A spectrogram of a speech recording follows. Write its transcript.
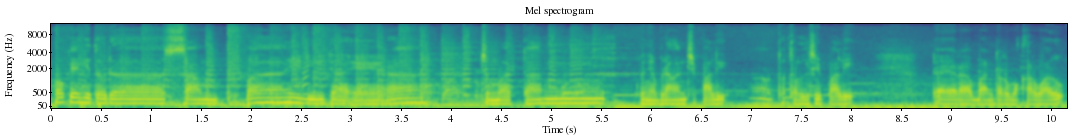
Oke kita udah sampai di daerah jembatan penyeberangan Cipali total Cipali daerah Bantar Mekarwaru.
